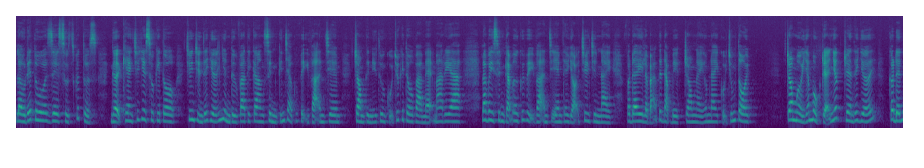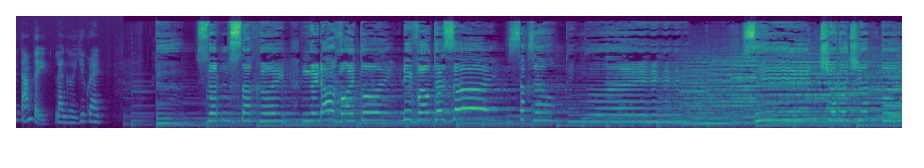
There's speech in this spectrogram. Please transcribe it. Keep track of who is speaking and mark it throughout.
Speaker 1: Laudetur Jesus Christus, ngợi khen Chúa Giêsu Kitô. Chương trình thế giới nhìn từ Vatican xin kính chào quý vị và anh chị em trong tình yêu thương của Chúa Kitô và mẹ Maria. La Vi xin cảm ơn quý vị và anh chị em theo dõi chương trình này và đây là bản tin đặc biệt trong ngày hôm nay của chúng tôi. Trong 10 giám mục trẻ nhất trên thế giới, có đến 8 vị là người Ukraine.
Speaker 2: Từ rất xa khơi, người đã gọi tôi đi vào thế giới sắc gieo cho đôi chân tôi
